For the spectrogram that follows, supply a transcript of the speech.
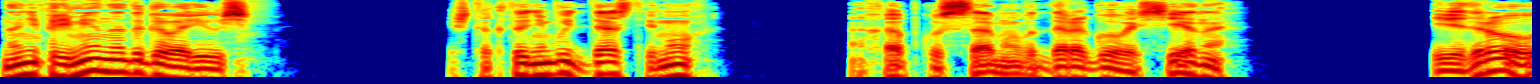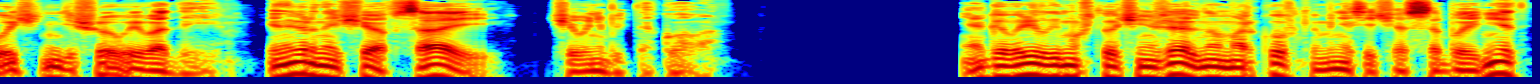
Но непременно договорюсь, и что кто-нибудь даст ему охапку самого дорогого сена и ведро очень дешевой воды, и, наверное, еще овса и чего-нибудь такого. Я говорил ему, что очень жаль, но морковки у меня сейчас с собой нет,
